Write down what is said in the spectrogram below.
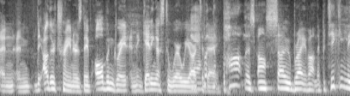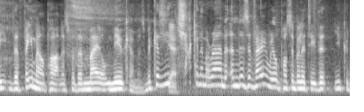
and, and the other trainers, they've all been great in getting us to where we are Yeah. But But today. the partners are so brave, aren't they? Particularly the female partners for the male newcomers, because you're Yes. chucking them around, and there's a very real possibility that you could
